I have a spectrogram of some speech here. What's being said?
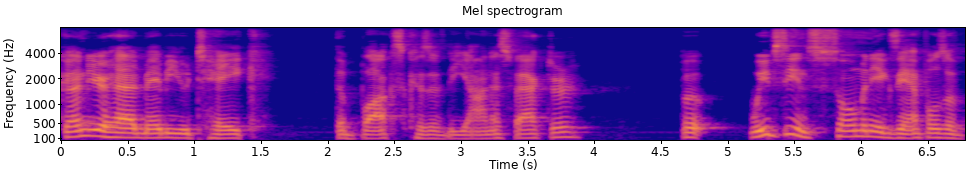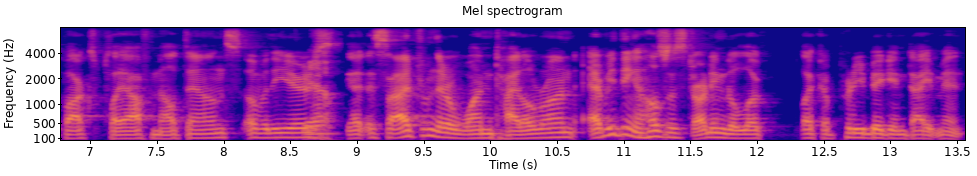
gun to your head, maybe you take the Bucks because of the Giannis factor. But we've seen so many examples of Bucks playoff meltdowns over the years yeah. that aside from their one title run, everything else is starting to look like a pretty big indictment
